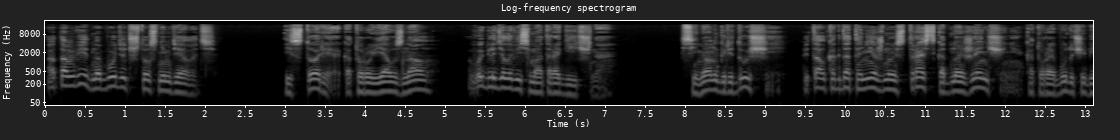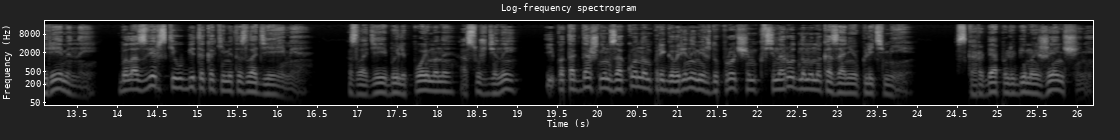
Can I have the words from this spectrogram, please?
«А там видно будет, что с ним делать». История, которую я узнал, выглядела весьма трагично. Семен Грядущий питал когда-то нежную страсть к одной женщине, которая, будучи беременной, была зверски убита какими-то злодеями. Злодеи были пойманы, осуждены и по тогдашним законам приговорены, между прочим, к всенародному наказанию плетьми. Скорбя по любимой женщине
